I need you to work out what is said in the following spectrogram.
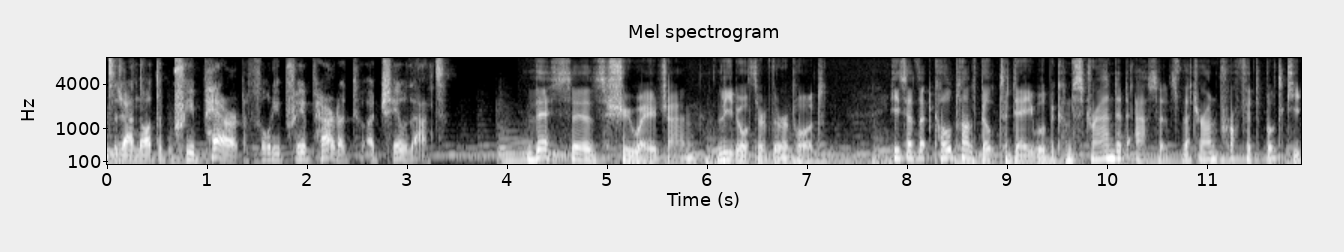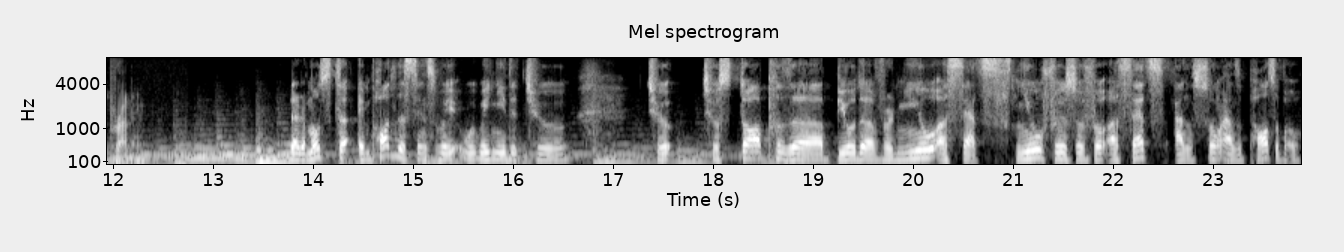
They are not prepared, fully prepared to achieve that. This is Shuwei Zhang, lead author of the report. He says that coal plants built today will become stranded assets that are unprofitable to keep running. The most important things we, we need to, to to stop the build of new assets, new fossil assets, as soon as possible.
